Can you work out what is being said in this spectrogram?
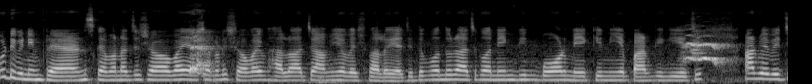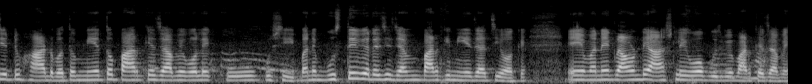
গুড ইভিনিং ফ্রেন্ডস কেমন আছে সবাই? আশা করি সবাই ভালো আছে, আমিও বেশ ভালোই আছি। তো বন্ধুরা, আজকে অনেকদিন পর মেয়েকে নিয়ে পার্কে গিয়েছি। আর ভেবেছি একটু হাঁটবো। তো মেয়ে তো পার্কে যাবে বলে খুব খুশি। মানে বুঝতেই পেরেছে যে আমি পার্কে নিয়ে যাচ্ছি ওকে। এ মানে গ্রাউন্ডে আসলে ও বুঝবে পার্কে যাবে।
